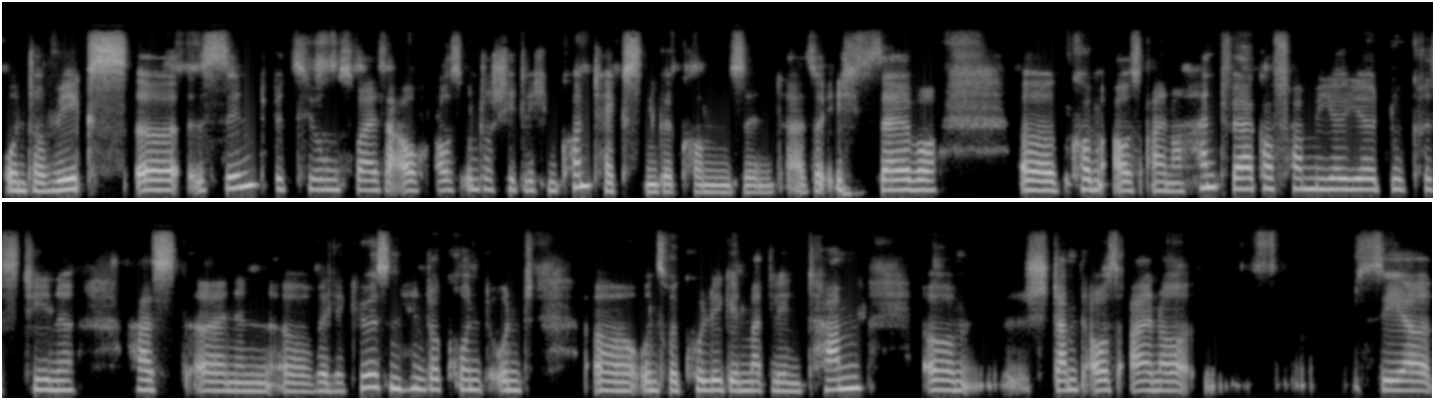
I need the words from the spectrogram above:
unterwegs äh, sind, beziehungsweise auch aus unterschiedlichen Kontexten gekommen sind. Also ich selber äh, komme aus einer Handwerkerfamilie. Du, Christine, hast einen äh, religiösen Hintergrund und äh, unsere Kollegin Madeleine Tamm ähm, stammt aus einer sehr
